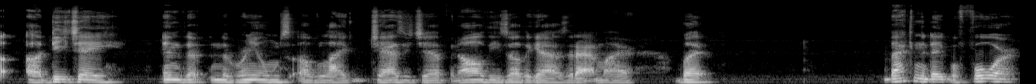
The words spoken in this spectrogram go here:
a, a DJ in the in the realms of like Jazzy Jeff and all these other guys that I admire. But back in the day before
